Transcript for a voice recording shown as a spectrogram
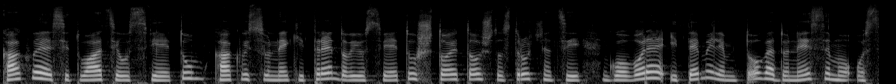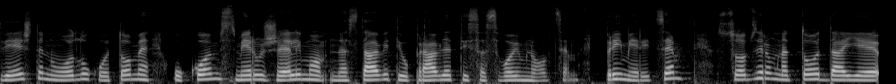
kakva je situacija u svijetu, kakvi su neki trendovi u svijetu, što je to što stručnjaci govore i temeljem toga donesemo osviještenu odluku o tome u kojem smjeru želimo nastaviti upravljati sa svojim novcem. Primjerice, s obzirom na to da je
